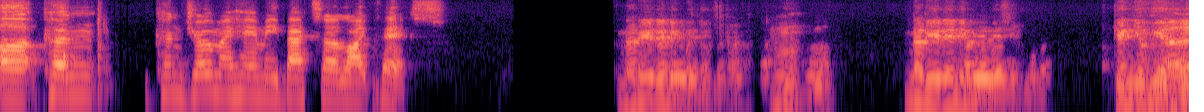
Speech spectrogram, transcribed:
Uh, can can Joma hear me better like this? Naririnig mo to. Hmm? Naririnig mo ba? Can you hear me?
